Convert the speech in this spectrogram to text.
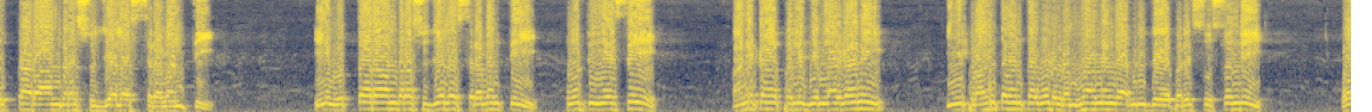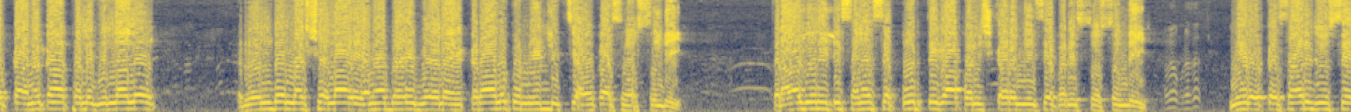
ఉత్తరాంధ్ర సుజల స్రవంతి. ఈ ఉత్తరాంధ్ర సుజల స్రవంతి పూర్తి చేస్తే అనకాపల్లి జిల్లా గాని ఈ ప్రాంతం అంతా కూడా బ్రహ్మాండంగా అభివృద్ధి అయ్యే పరిస్థితి వస్తుంది. ఒక్క అనకాపల్లి జిల్లాలో రెండు లక్షల ఎనభై వేల ఎకరాలకు నీళ్ళు ఇచ్చే అవకాశం వస్తుంది. త్రాగునీటి సమస్య పూర్తిగా పరిష్కారం చేసే పరిస్థితి వస్తుంది. మీరు ఒక్కసారి చూస్తే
